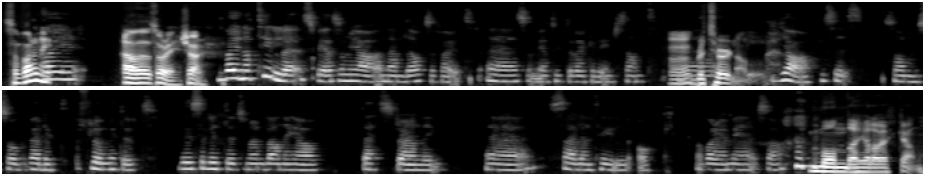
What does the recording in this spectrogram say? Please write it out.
Sen var det Det en... var ju, Ja, sorry, kör. det var ju något till eh, spel som jag nämnde också förut, eh, som jag tyckte verkade intressant. Mm. Eh, Returnal. Ja, precis. Som såg väldigt flummigt ut. Det ser lite ut som en blandning av Death Stranding, eh, Silent Hill och vad var det jag mer sa? Måndag hela veckan.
